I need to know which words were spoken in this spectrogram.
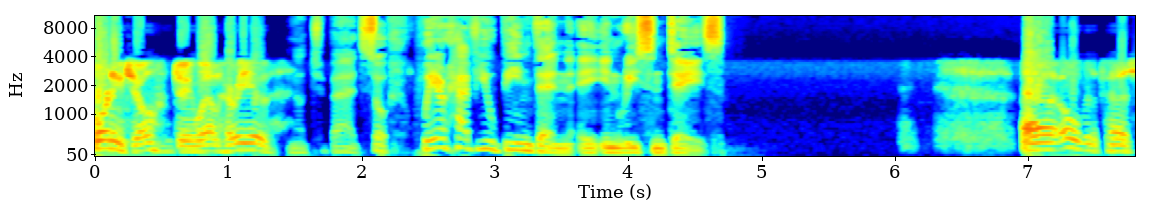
Morning, Joe. Doing well. How are you? Not too bad. So, where have you been then uh, in recent days? Uh, over the past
